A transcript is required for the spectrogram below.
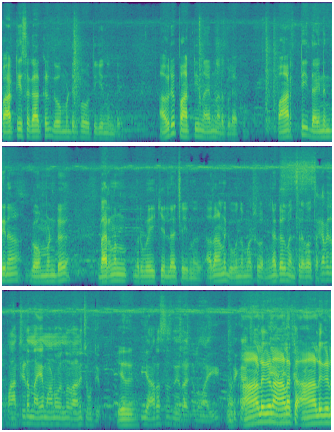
പാർട്ടി സഖാക്കൾ ഗവൺമെന്റിൽ പ്രവർത്തിക്കുന്നുണ്ട്. അവർ പാർട്ടി നയം നടപ്പിലാക്കും. പാർട്ടി ദൈനംദിന ഗവൺമെന്റ് ഭരണം നിർവഹിക്കില്ല ചെയ്യുന്നത്. അതാണ് ഗൗതമാഷ് പറഞ്ഞത്. നിങ്ങൾക്കത് ഇത് പാർട്ടിയുടെ നയമാണോ എന്നതാണ് ചോദ്യം. ഏത്? ഈ ആർ എസ് എസ് നേതാക്കളുമായി ആളുകൾ ആളെ ആളുകൾ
